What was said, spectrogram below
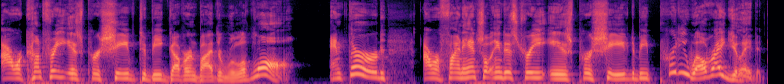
our country is perceived to be governed by the rule of law. And third, our financial industry is perceived to be pretty well regulated.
